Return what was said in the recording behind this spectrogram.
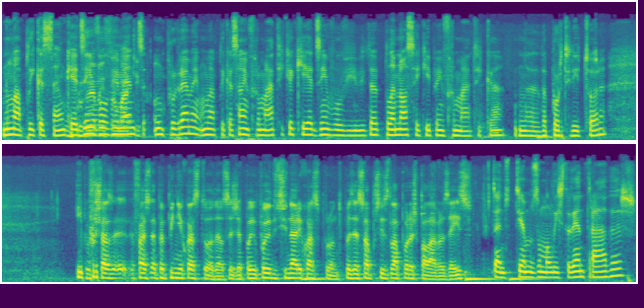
numa aplicação um que é desenvolvimento um programa, uma aplicação informática que é desenvolvida pela nossa equipa informática na, da Porto Editora e por... faz, faz, a papinha quase toda, ou seja, põe, põe, o dicionário quase pronto, depois é só preciso lá pôr as palavras, é isso? Portanto, temos uma lista de entradas,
